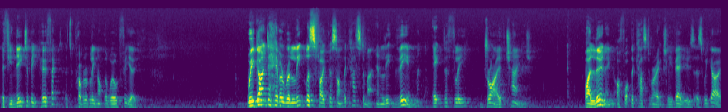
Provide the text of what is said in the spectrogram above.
if you need to be perfect, it's probably not the world for you. We're going to have a relentless focus on the customer and let them actively drive change by learning off what the customer actually values as we go.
